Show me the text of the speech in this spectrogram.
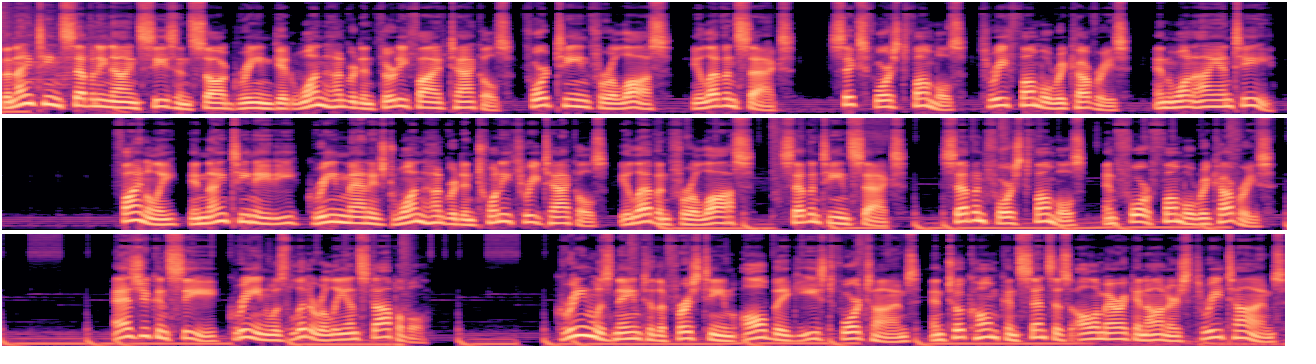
The 1979 season saw Green get 135 tackles, 14 for a loss, 11 sacks, 6 forced fumbles, 3 fumble recoveries, and 1 INT. Finally, in 1980, Green managed 123 tackles, 11 for a loss, 17 sacks, 7 forced fumbles, and 4 fumble recoveries. As you can see, Green was literally unstoppable. Green was named to the first team All Big East four times and took home consensus All American honors three times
